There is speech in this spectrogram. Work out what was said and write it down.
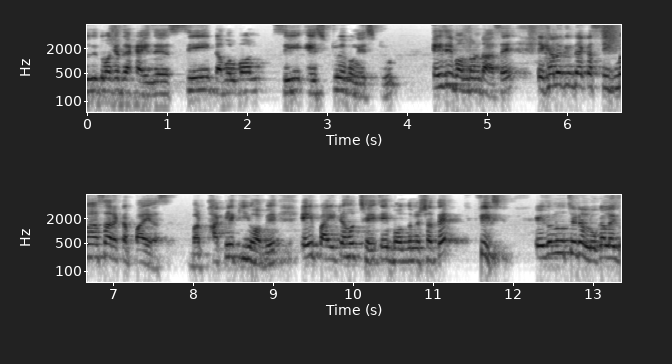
যদি তোমাকে দেখাই যে C double bond C H two এবং এইচ টু এই যে বন্ধনটা আছে, এখানেও কিন্তু একটা সিগমা আছে আর একটা পাই আছে। বাট থাকলে কি হবে? এই পাইটা হচ্ছে এই বন্ধনের সাথে ফিক্সড এই জন্য হচ্ছে এটা লোকালাইজ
